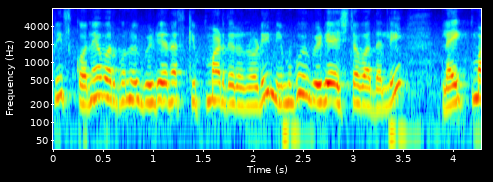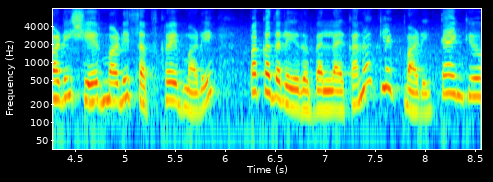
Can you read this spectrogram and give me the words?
ಪ್ಲೀಸ್ ಕೊನೆವರೆಗೂ ವಿಡಿಯೋನ ಸ್ಕಿಪ್ ಮಾಡಿದಿರೋ ನೋಡಿ. ನಿಮಗೂ ವಿಡಿಯೋ ಇಷ್ಟವಾದಲ್ಲಿ ಲೈಕ್ ಮಾಡಿ, ಶೇರ್ ಮಾಡಿ, ಸಬ್ಸ್ಕ್ರೈಬ್ ಮಾಡಿ. ಪಕ್ಕದಲ್ಲೇ ಇರೋ ಬೆಲ್ ಐಕಾನ ಕ್ಲಿಕ್ ಮಾಡಿ. Thank you.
